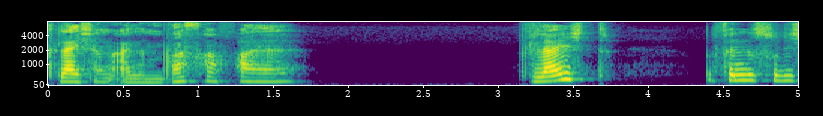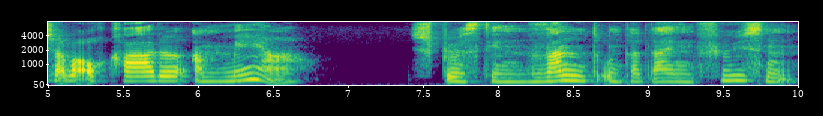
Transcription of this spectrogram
vielleicht an einem Wasserfall. Vielleicht befindest du dich aber auch gerade am Meer, spürst den Sand unter deinen Füßen.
